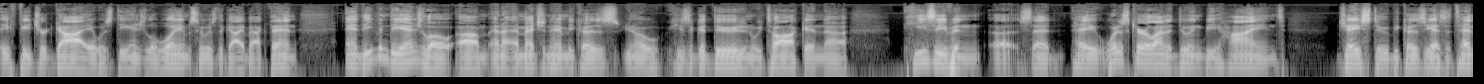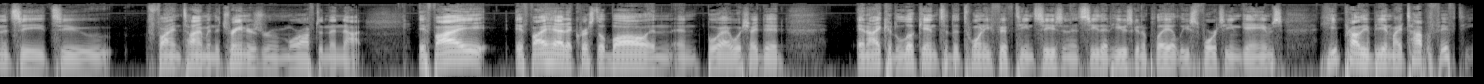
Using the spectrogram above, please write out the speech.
a featured guy. It was DeAngelo Williams who was the guy back then. And even DeAngelo, um, and I, mentioned him because, you know, he's a good dude and we talk, and uh, he's even uh, said, hey, what is Carolina doing behind J Stu? Because he has a tendency to find time in the trainer's room more often than not. If I if I had a crystal ball, and, and boy, I wish I did, and I could look into the 2015 season and see that he was going to play at least 14 games, he'd probably be in my top 15.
